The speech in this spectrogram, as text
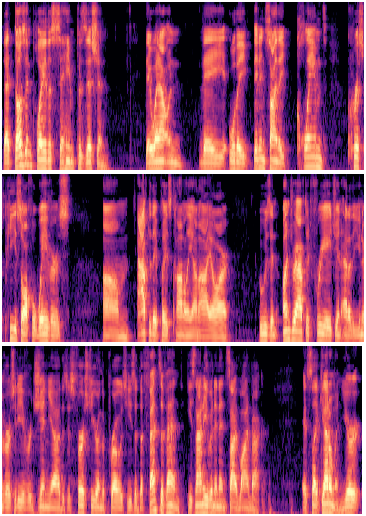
that doesn't play the same position. They went out and they well they, they didn't sign they claimed Chris Peace off of waivers um, after they placed Connolly on IR who is an undrafted free agent out of the University of Virginia. This is his first year in the pros. He's a defensive end. He's not even an inside linebacker. It's like Gettleman, you're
